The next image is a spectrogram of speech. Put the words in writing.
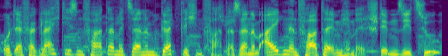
Und er vergleicht diesen Vater mit seinem göttlichen Vater, seinem eigenen Vater im Himmel. Stimmen Sie zu?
